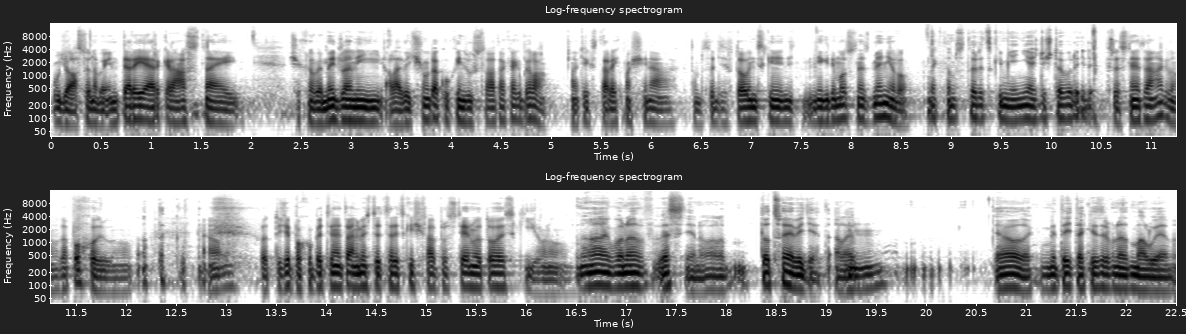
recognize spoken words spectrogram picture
udělal se nový interiér krásný, všechno vymydlený, ale většinou ta kuchyň zůstala tak, jak byla na těch starých mašinách. Tam se to vždycky nikdy moc nezměnilo. Jak tam se to vždycky mění, až když to odejde. Přesně tak, no, za pochodu. No. no, protože pochopitelně ta investice vždycky šla prostě jen do toho hezkýho. No, no tak ono, jasně, no, ale to, co je vidět, ale mm. Jo, tak my teď taky zrovna malujeme.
